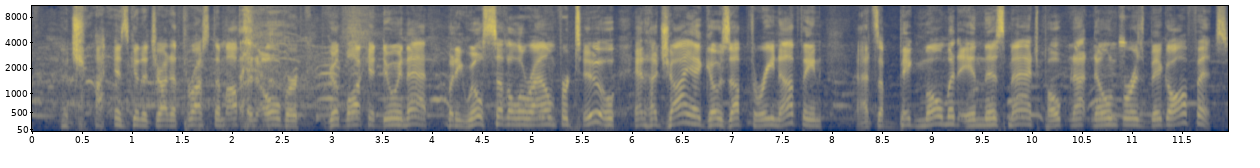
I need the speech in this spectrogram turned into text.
Kajaia is going to try to thrust him up and over. Good luck at doing that, but he will settle around for two, and Kajaia goes up 3 nothing. That's a big moment in this match. Pope not known for his big offense.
